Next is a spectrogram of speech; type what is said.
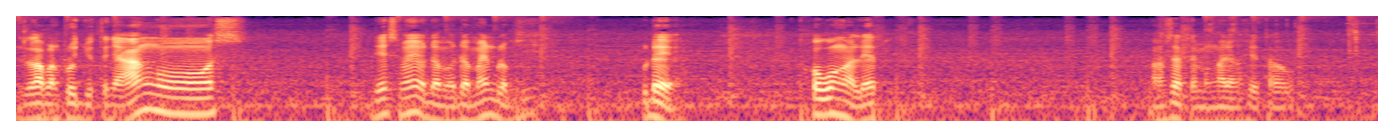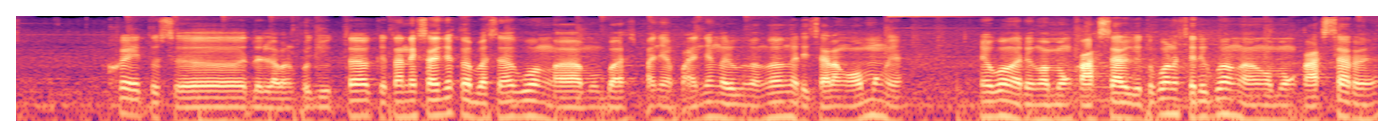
80 jutanya angus. Dia sebenarnya udah udah main belum sih? Udah ya? Kok gue nggak lihat? Maksud emang gak ada yang kasih tahu. Oke itu se 80 juta. Kita next aja ke bahasa gue nggak mau bahas panjang-panjang nggak nggak nggak ngomong ya. Ya gue nggak ada ngomong kasar gitu kan tadi gue nggak ngomong kasar ya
